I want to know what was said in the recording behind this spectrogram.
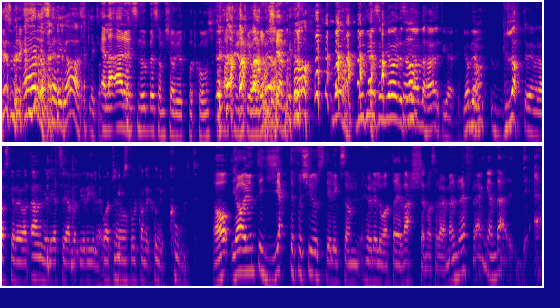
det som är, det är, det som är det är det seriöst liksom? Eller är det en snubbe som kör ut portionsförpackningar till ålderdomshem? Ja, Men det är det som gör det så Ja. jävla härligt tycker jag. Jag blev Ja. glatt överraskad över att Anvil lät så jävla virila och att Lips Ja. fortfarande sjunger coolt. Ja, jag är ju inte jätteförtjust i liksom hur det låter i versen och sådär. Men refrängen där, det är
